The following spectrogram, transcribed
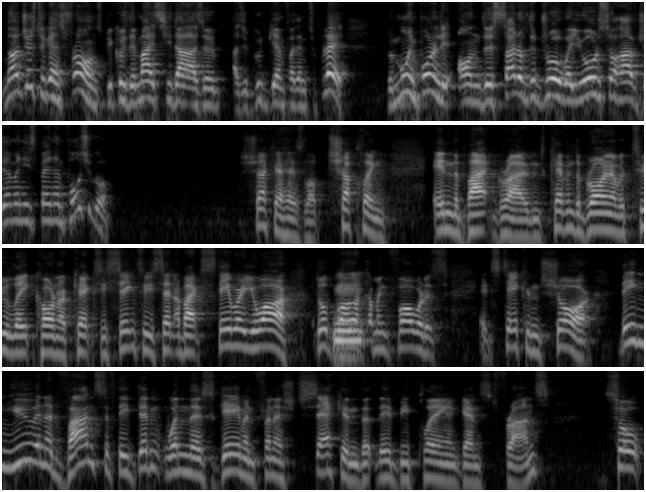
not just against France because they might see that as a as a good game for them to play, but more importantly, on the side of the draw where you also have Germany, Spain, and Portugal. Shaka Hislop chuckling in the background. Kevin De Bruyne with two late corner kicks. He's saying to his centre back, "Stay where you are. Don't bother mm-hmm. coming forward. It's it's taken short." They knew in advance if they didn't win this game and finished second that they'd be playing against France. So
